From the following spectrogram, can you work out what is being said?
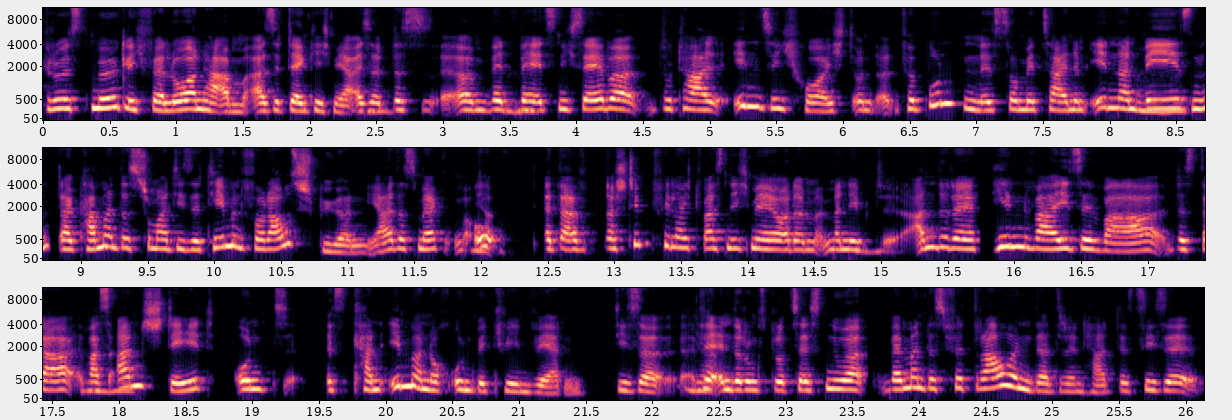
größtmöglich verloren haben. Also denke ich mir, also mhm. das, ähm, wenn, wer jetzt nicht selber total in sich horcht und äh, verbunden ist so mit seinem inneren mhm. Wesen, da kann man das schon mal diese Themen vorausspüren. Ja, das merkt man, oh, ja da, da stimmt vielleicht was nicht mehr oder man nimmt andere Hinweise wahr, dass da was mhm. ansteht und es kann immer noch unbequem werden dieser ja. Veränderungsprozess. Nur wenn man das Vertrauen da drin hat, dass diese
